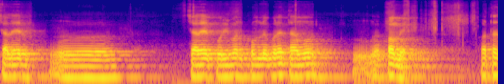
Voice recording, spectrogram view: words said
চালের চালের পরিমাণ কমলে পরে দামও কমে। অর্থাৎ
